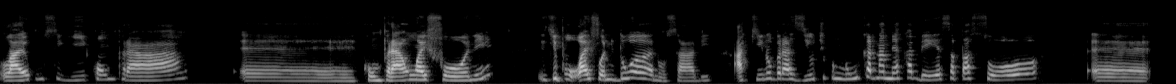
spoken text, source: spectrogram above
Lá eu consegui comprar é, comprar um iPhone, tipo, o iPhone do ano, sabe? Aqui no Brasil, tipo, nunca na minha cabeça passou é,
